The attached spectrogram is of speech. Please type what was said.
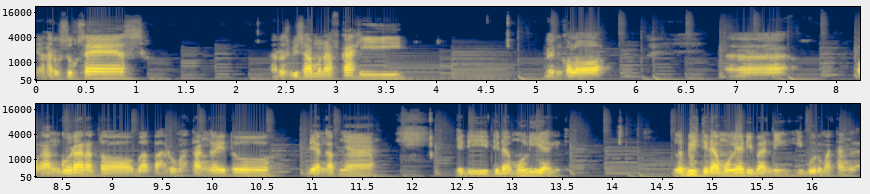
yang harus sukses harus bisa menafkahi dan kalau uh, pengangguran atau bapak rumah tangga itu dianggapnya jadi tidak mulia gitu lebih tidak mulia dibanding ibu rumah tangga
